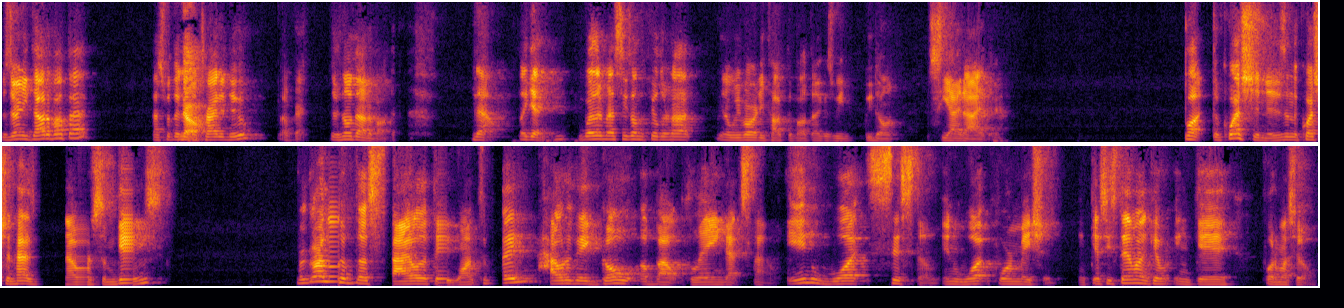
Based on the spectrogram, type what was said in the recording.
Is there any doubt about that? That's what they're no. going to try to do? Okay. There's no doubt about that. Now, again, whether Messi's on the field or not, you know, we've already talked about that because we, we don't see eye to eye there. But the question is, and the question has now for some games, regardless of the style that they want to play, how do they go about playing that style? In what system? In what formation? ¿En qué sistema? ¿En qué, en qué formación?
